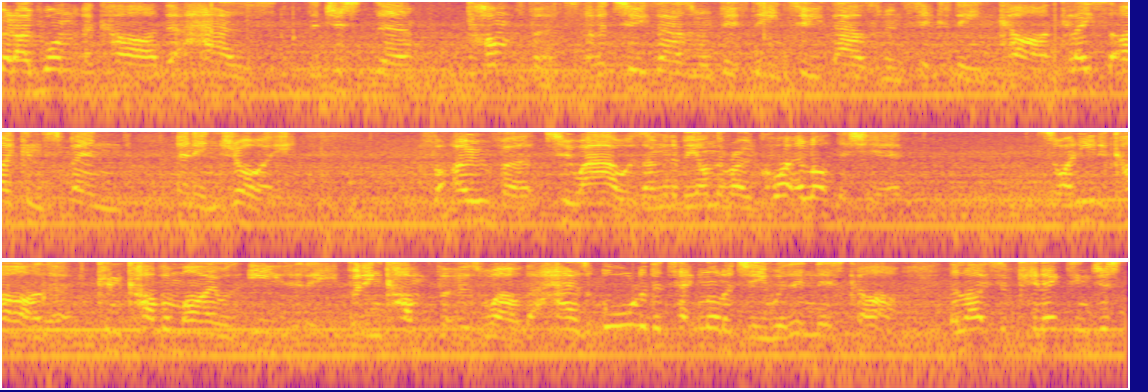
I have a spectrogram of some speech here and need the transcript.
But I want a car that has the, just the comforts of a 2015 2016 car, a place that I can spend and enjoy for over two hours. I'm going to be on the road quite a lot this year. So I need a car that can cover miles easily, but in comfort as well, that has all of the technology within this car. The likes of connecting just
